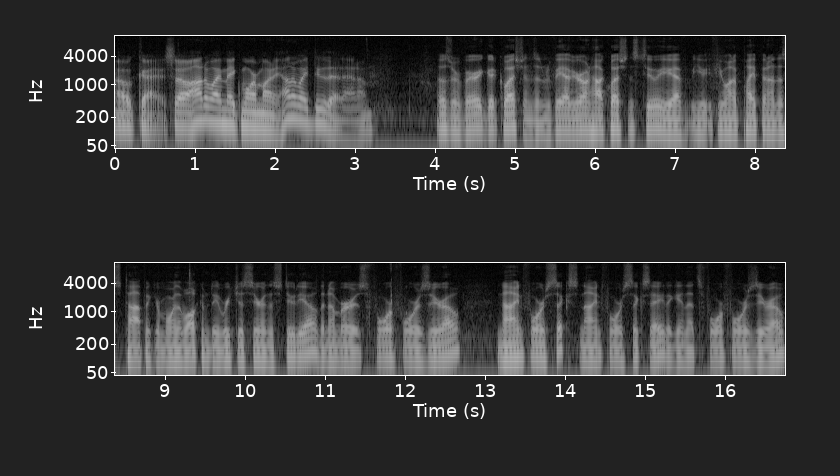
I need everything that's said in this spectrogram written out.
Okay. So how do I make more money? How do I do that, Adam? Those are very good questions. And if you have your own how questions too, you have you, if you want to pipe in on this topic, you're more than welcome to reach us here in the studio. The number is 440 946 9468. Again, that's 440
